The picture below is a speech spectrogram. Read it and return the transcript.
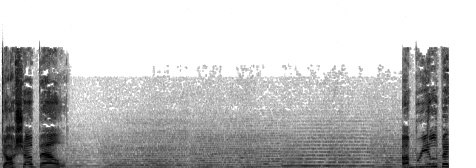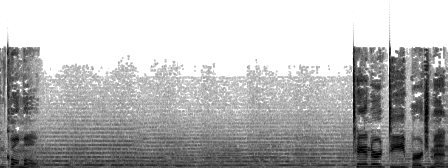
Dasha Bell. Abril Bencomo. Tanner D. Bergman.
